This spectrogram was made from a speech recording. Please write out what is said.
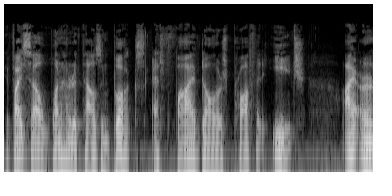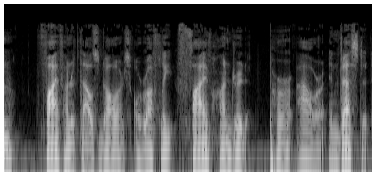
If I sell 100,000 books at $5 profit each, I earn $500,000 or roughly 500 per hour invested.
